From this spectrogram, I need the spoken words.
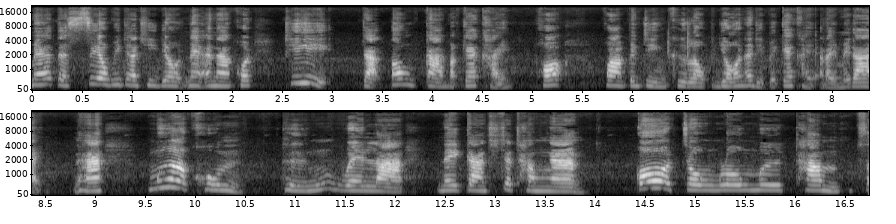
แม้แต่เสี้ยววินาทีเดียวในอนาคตที่จะต้องการมาแก้ไข เพราะ ความเป็นจริงคือเราย้อนอดีตไปแก้ไขอะไรไม่ได้นะคะเมื่อคุณถึงเวลาในการที่จะทำงาน ก็จงลงมือทำเส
